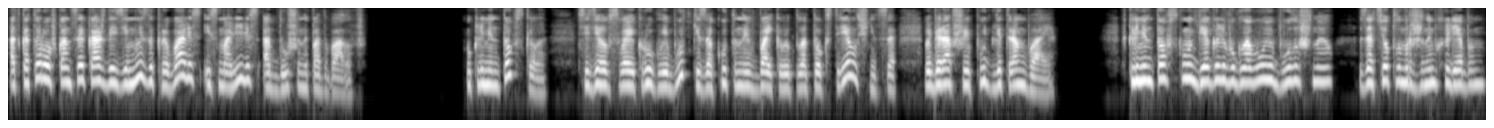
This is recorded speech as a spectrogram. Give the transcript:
от которого в конце каждой зимы закрывались и смолились отдушины подвалов. У Клементовского сидела в своей круглой будке, закутанной в байковый платок стрелочница, выбиравшая путь для трамвая. К Клементовскому бегали в угловую булочную за теплым ржаным хлебом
